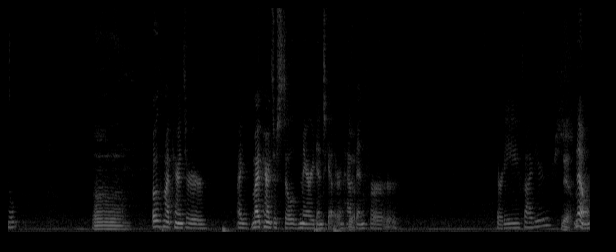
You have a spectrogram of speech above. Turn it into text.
Nope. Um, Both my parents are. I my parents are still married and together and have Yeah. been for. Thirty-five years. Yeah. No,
